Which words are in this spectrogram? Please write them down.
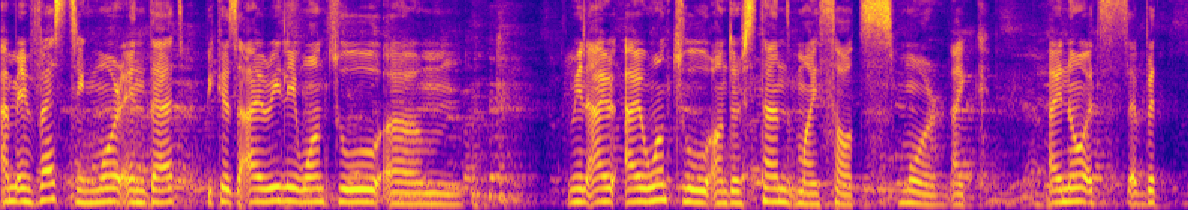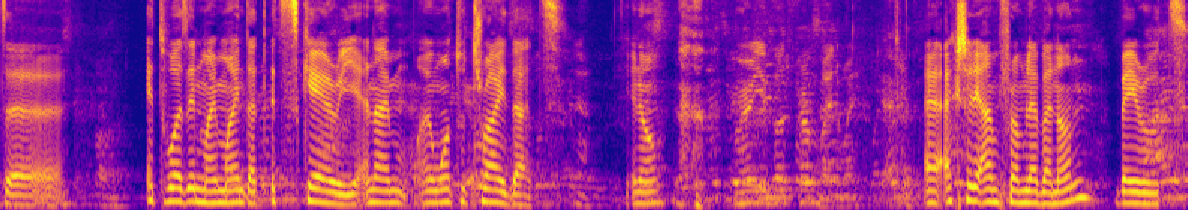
I'm investing more in that because I really want to. Um, I mean, I, I want to understand my thoughts more. Like, I know it's a bit. Uh, it was in my mind that it's scary, and I'm. I want to try that. You know. Where are you both from, by the way? Uh, actually, I'm from Lebanon, Beirut.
